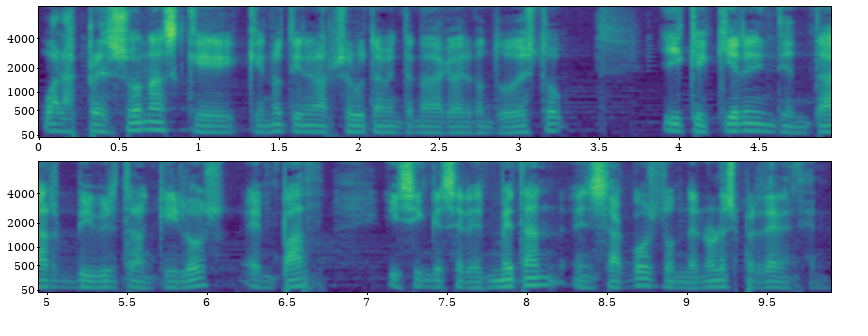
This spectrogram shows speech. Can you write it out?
¿O a las personas que, que no tienen absolutamente nada que ver con todo esto? y que quieren intentar vivir tranquilos, en paz y sin que se les metan en sacos donde no les pertenecen.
